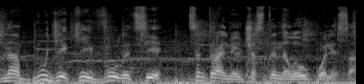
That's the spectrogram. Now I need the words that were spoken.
на будь-якій вулиці центральної частини Леополіса.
